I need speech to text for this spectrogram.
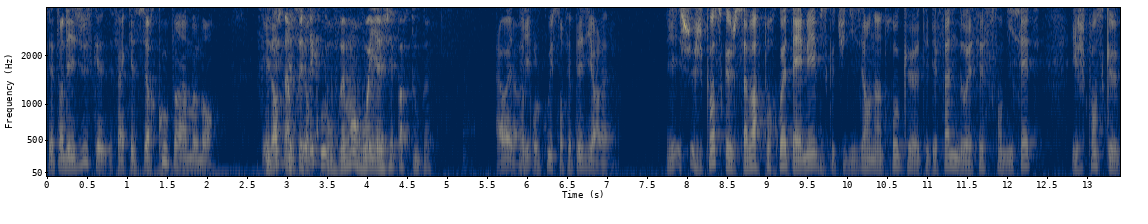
J'attendais juste qu'elles se recoupent à un moment. C'est juste un prétexte pour vraiment voyager partout. Quoi. Ah ouais, pour le coup, ils se sont fait plaisir là. Et je, pense que savoir pourquoi tu as aimé, parce que tu disais en intro que tu étais fan d'OSS 117, et je pense que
